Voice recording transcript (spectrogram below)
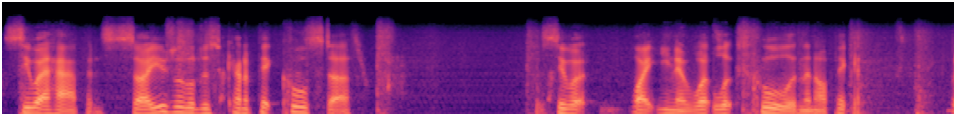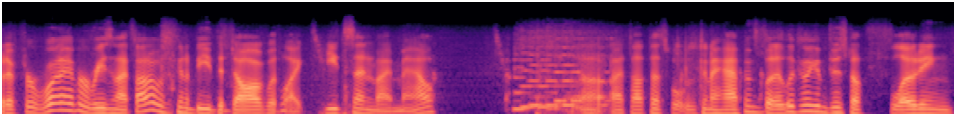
see what happens. So I usually will just kind of pick cool stuff. See what, like, you know, what looks cool, and then I'll pick it. But if for whatever reason I thought it was going to be the dog with, like, pizza in my mouth, uh, I thought that's what was going to happen, but it looks like I'm just a floating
